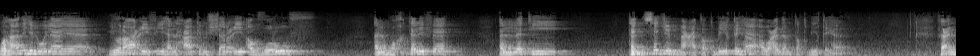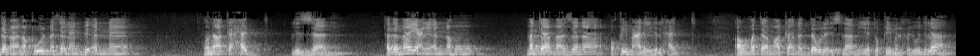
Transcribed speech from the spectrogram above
وهذه الولاية يراعي فيها الحاكم الشرعي الظروف المختلفة التي تنسجم مع تطبيقها أو عدم تطبيقها. فعندما نقول مثلا بأن هناك حد للزاني. هذا ما يعني أنه متى ما زنى أقيم عليه الحد أو متى ما كانت دولة إسلامية تقيم الحدود؟ لا.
